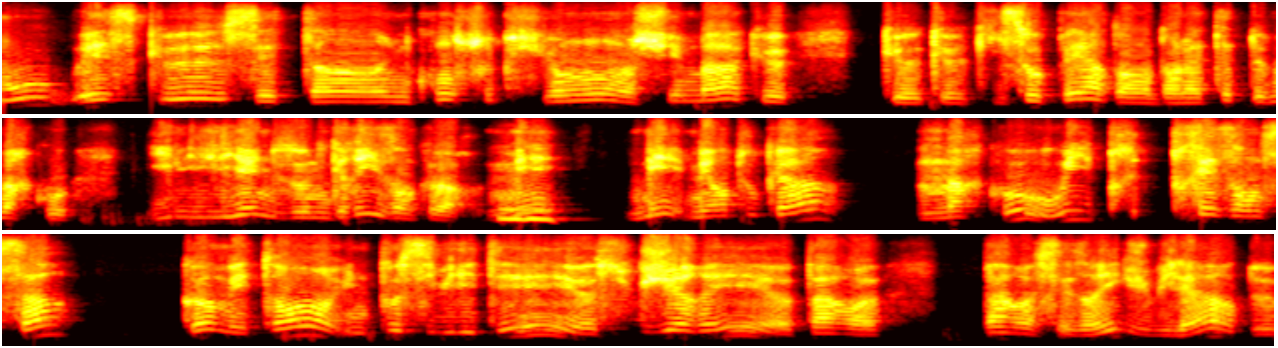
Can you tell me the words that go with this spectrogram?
ou est-ce que c'est un, une construction, un schéma que, que, que qui s'opère dans, dans la tête de Marco? Il, il, y a une zone grise encore, mmh. mais, mais, mais en tout cas, Marco, oui, pr présente ça comme étant une possibilité euh, suggérée euh, par par Cédric Jubilard de,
